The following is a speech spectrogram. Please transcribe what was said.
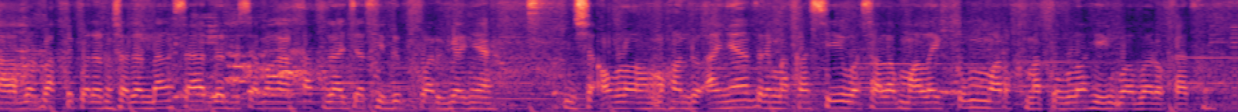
uh, berbakti pada nusa dan bangsa dan bisa mengangkat derajat hidup keluarganya. Insya Allah mohon doanya. Terima kasih. Wassalamualaikum warahmatullahi wabarakatuh.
